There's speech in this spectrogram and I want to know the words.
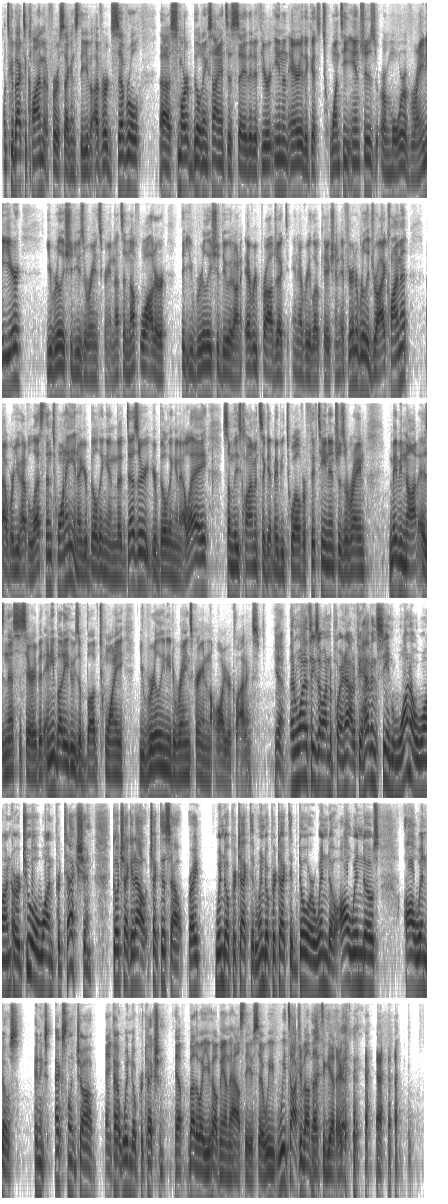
Let's go back to climate for a second, Steve. I've heard several uh, smart building scientists say that if you're in an area that gets 20 inches or more of rain a year, you really should use a rain screen. That's enough water that you really should do it on every project in every location. If you're in a really dry climate, uh, where you have less than 20, you know, you're building in the desert, you're building in LA, some of these climates that get maybe 12 or 15 inches of rain, maybe not as necessary, but anybody who's above 20, you really need a rain screen in all your claddings. Yeah, and one of the things I wanted to point out, if you haven't seen 101 or 201 protection, go check it out. Check this out, right? Window protected, window protected, door, window, all windows, all windows. An ex- excellent job at window protection. Yep. By the way, you helped me on the house, Steve. So we we talked about that together.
